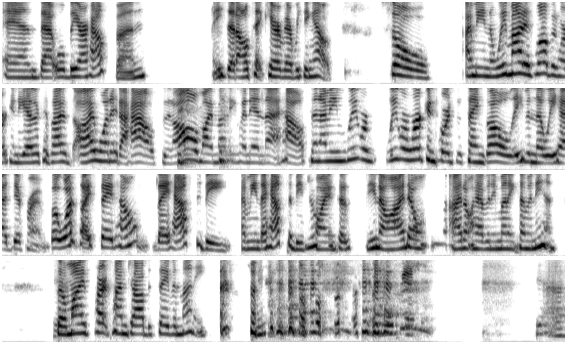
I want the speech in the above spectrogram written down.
and that will be our house fund. He said i'll take care of everything else. So i mean we might as well have been working together because i i wanted a house and all my money went in that house. And i mean we were we were working towards the same goal even though we had different but once i stayed home they have to be i mean they have to be joined because you know i don't i don't have any money coming in. So my part-time job is saving money yeah.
